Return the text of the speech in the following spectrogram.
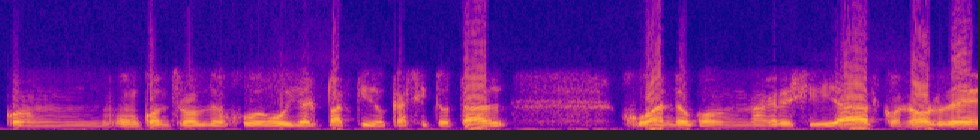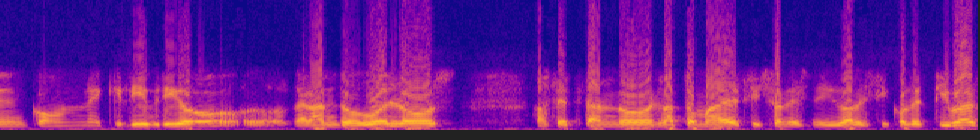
con un control del juego y del partido casi total, jugando con agresividad, con orden, con equilibrio, ganando duelos, aceptando en la toma de decisiones individuales y colectivas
